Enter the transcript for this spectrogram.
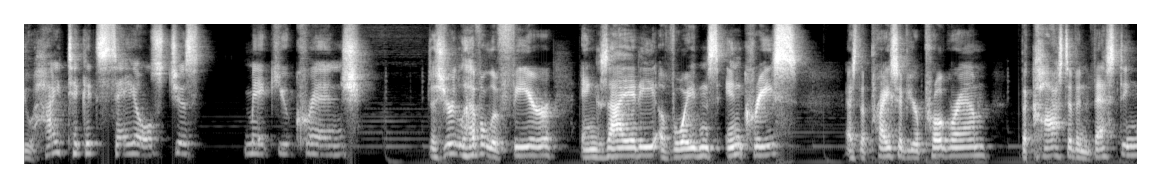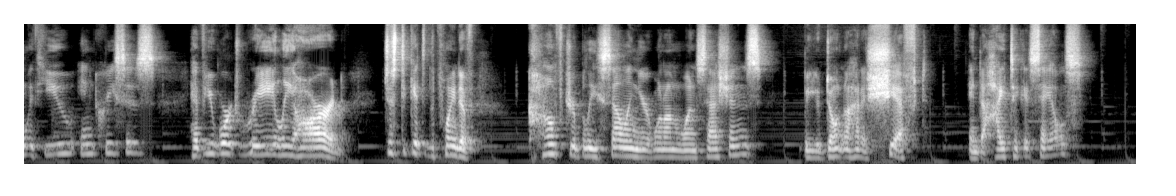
Do high ticket sales just make you cringe? Does your level of fear, anxiety, avoidance increase as the price of your program, the cost of investing with you increases? Have you worked really hard just to get to the point of comfortably selling your one on one sessions, but you don't know how to shift into high ticket sales?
